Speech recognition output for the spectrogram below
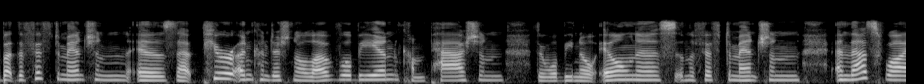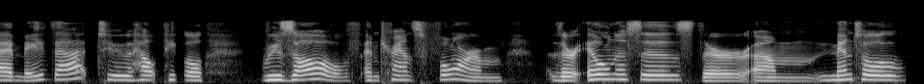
but the fifth dimension is that pure unconditional love will be in, compassion. There will be no illness in the fifth dimension. And that's why I made that to help people resolve and transform their illnesses, their um, mental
